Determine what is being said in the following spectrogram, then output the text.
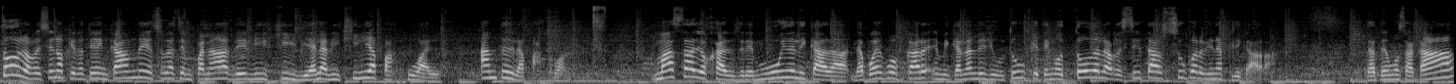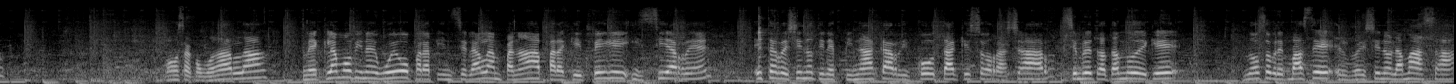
Todos los rellenos que no tienen carne son las empanadas de vigilia, es la vigilia pascual, antes de la Pascua. Masa de hojaldre, muy delicada. La puedes buscar en mi canal de YouTube que tengo toda la receta súper bien explicada. La tenemos acá. Vamos a acomodarla. Mezclamos bien el huevo para pincelar la empanada para que pegue y cierre. Este relleno tiene espinaca, ricota, queso rallar, siempre tratando de que no sobrepase el relleno la masa,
